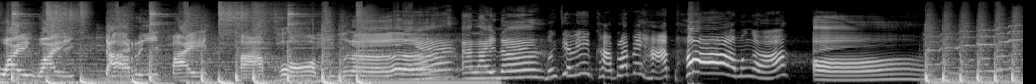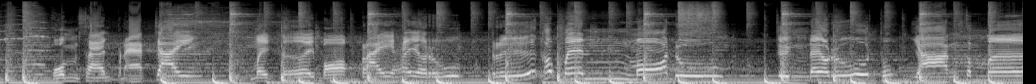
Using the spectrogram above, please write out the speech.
ไวๆจะรีบไปหาพ่อมึงเลย อะไรนะ มึงจะรีบขับรถไปหาพ่อมึงเหรอ อ๋อ ผมแสนแปลกใจ ไม่เคยบอกใครให้รู้ หรือเขาเป็นหมอดู จึงได้รู้ทุกอย่างเสมอ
